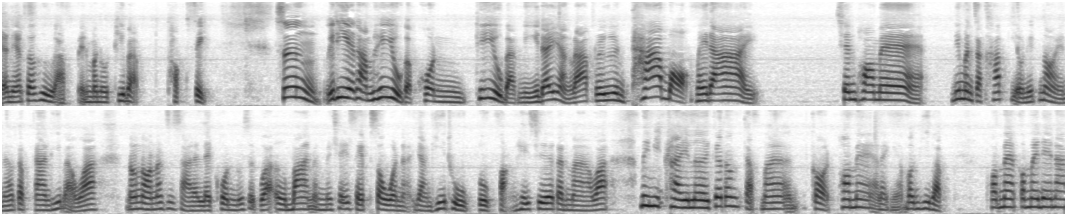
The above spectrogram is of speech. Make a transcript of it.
อันนี้ก็คือแบบเป็นมนุษย์ที่แบบ toxic ซึ่งวิธีจะทำให้อยู่กับคนที่อยู่แบบนี้ได้อย่างราบรื่น ถ้าบอกไม่ได้ เช่นพ่อแม่ นี่มันจะคาบเกี่ยวนิดหน่อยนะกับการที่แบบว่าน้องๆนักศึกษาหลายๆคนรู้สึกว่าเออบ้านมันไม่ใช่เซฟโซนอะอย่างที่ถูกปลูกฝังให้เชื่อกันมาว่า ไม่มีใครเลยก็ต้องกลับมากอดพ่อแม่อะไรเงี้ยบางทีแบบพ่อแม่ก็ไม่ได้น่า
